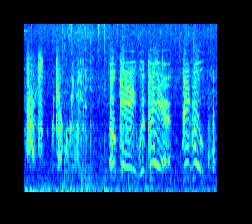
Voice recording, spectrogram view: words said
Nice. We got what we needed. Okay, we're clear. Regroup.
